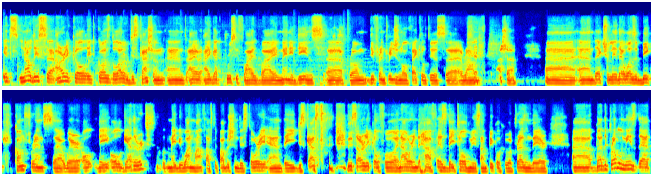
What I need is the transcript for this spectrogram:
It's you know this uh, article it caused a lot of discussion, and I, I got crucified by many deans uh, from different regional faculties uh, around Russia uh, and actually, there was a big conference uh, where all they all gathered, maybe one month after publishing the story, and they discussed this article for an hour and a half, as they told me. Some people who were present there. Uh, but the problem is that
